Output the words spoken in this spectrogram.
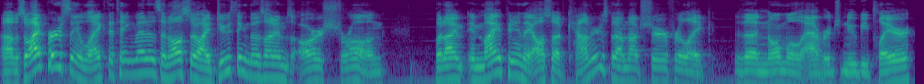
um, so I personally like the tank metas, and also I do think those items are strong. But I'm, in my opinion, they also have counters. But I'm not sure for like the normal average newbie player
